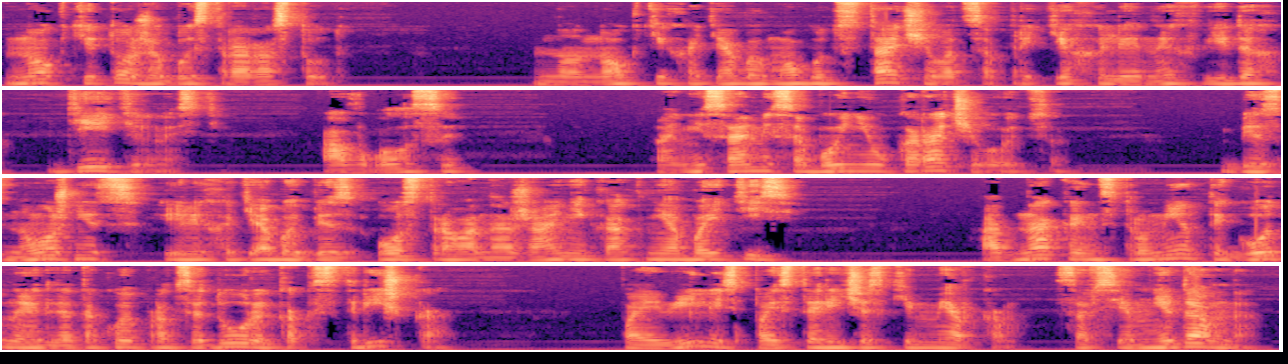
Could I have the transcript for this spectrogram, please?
ногти тоже быстро растут. Но ногти хотя бы могут стачиваться при тех или иных видах деятельности. А волосы? Они сами собой не укорачиваются. Без ножниц или хотя бы без острого ножа никак не обойтись. Однако инструменты, годные для такой процедуры, как стрижка, появились по историческим меркам совсем недавно –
